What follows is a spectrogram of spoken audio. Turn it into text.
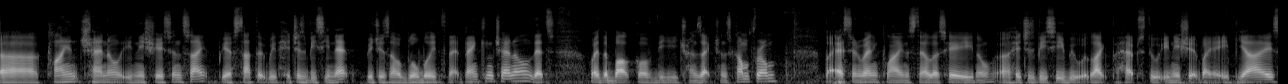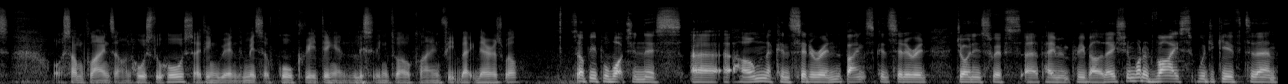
uh, client channel initiation side, we have started with HSBC Net, which is our global internet banking channel. That's where the bulk of the transactions come from. But as and when clients tell us, hey, you know, uh, HSBC, we would like perhaps to initiate via APIs, or some clients are on host to host, I think we're in the midst of co-creating and listening to our client feedback there as well. So people watching this uh, at home, they're considering, the bank's considering joining Swift's uh, payment pre-validation. What advice would you give to them?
